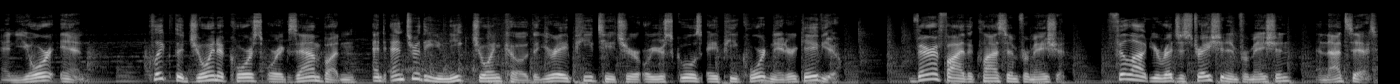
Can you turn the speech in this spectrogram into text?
and you're in. Click the Join a Course or Exam button and enter the unique join code that your AP teacher or your school's AP coordinator gave you. Verify the class information Fill out your registration information, and that's it.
